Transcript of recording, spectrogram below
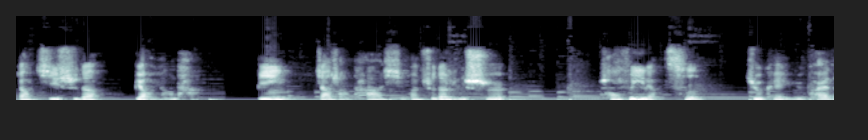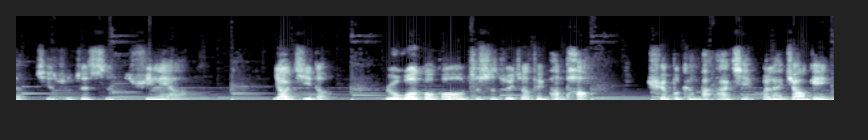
要及时的表扬它，并奖赏它喜欢吃的零食。重复一两次，就可以愉快的结束这次训练了。要记得，如果狗狗只是追着飞盘跑，却不肯把它捡回来交给你，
